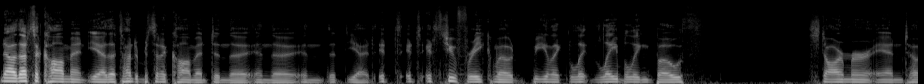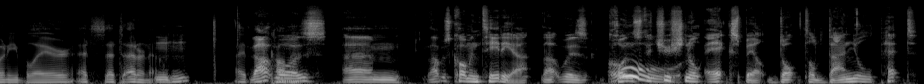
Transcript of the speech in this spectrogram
No, that's a comment. Yeah, that's hundred percent a comment in the in the in the yeah. It's it's it's too freak mode being like li- labeling both Starmer and Tony Blair. That's that's I don't know. hmm I, That comment. was um, that was commentariat. That was constitutional expert Dr. Daniel Pitt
